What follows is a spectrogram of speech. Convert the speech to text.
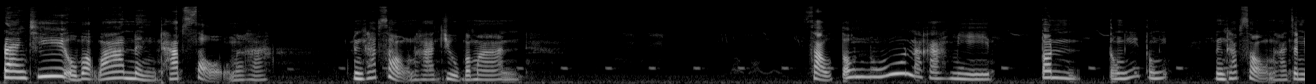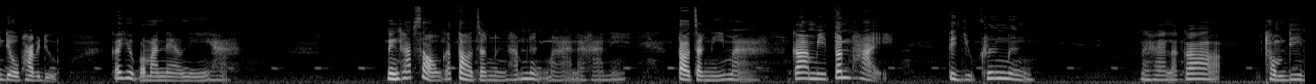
แปลงที่โอบอกว่าหนึ่งทับสองนะคะหนึ่งทับสองนะคะ อยู่ประมาณ เสาต้นนู้นนะคะ มีต้นตรงนี้ตรงนี้หนึ่งทับสองนะคะ จะมีเดี๋ยวพาไปดู ก็อยู่ประมาณแนวนี้ค่ะหนึ่งทับสองก็ต่อจากหนึ่งทับหนึ่งมานะคะนี่ต่อจากนี้มา ก็มีต้นไผ่ติดอยู่ครึ่งหนึ่งนะคะ แล้วก็ถมดิน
